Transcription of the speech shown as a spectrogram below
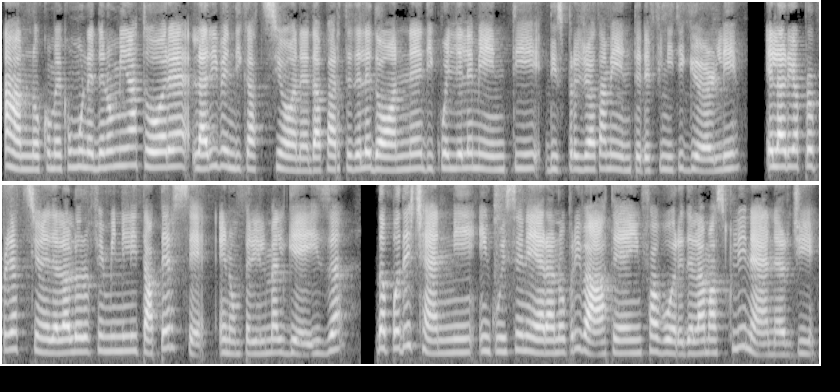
hanno come comune denominatore la rivendicazione da parte delle donne di quegli elementi dispregiatamente definiti girly e la riappropriazione della loro femminilità per sé e non per il male gaze, dopo decenni in cui se ne erano private in favore della masculine energy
